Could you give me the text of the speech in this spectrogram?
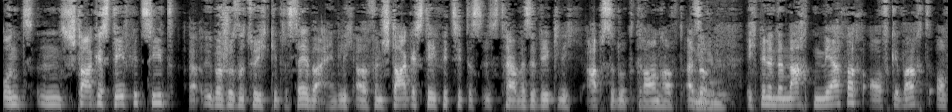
Und ein starkes Defizit, äh, Überschuss natürlich gibt es selber eigentlich, aber für ein starkes Defizit, das ist teilweise wirklich absolut grauenhaft. Also mhm. ich bin in der Nacht mehrfach aufgewacht auf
